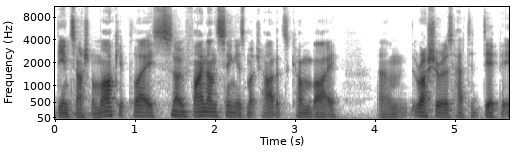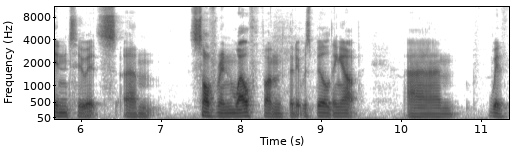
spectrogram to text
the international marketplace. So financing is much harder to come by. Um, Russia has had to dip into its um, sovereign wealth fund that it was building up um, with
